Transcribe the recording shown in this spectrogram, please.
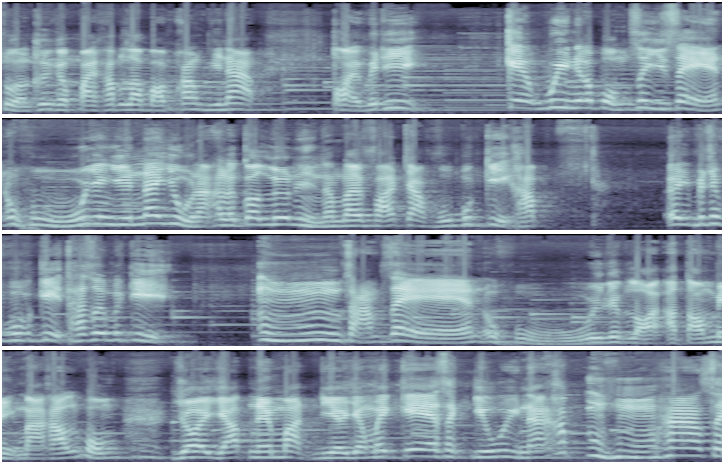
สวนคืนกลับไปครับระบอบข้างพีนาศต่อยไปที่ เกวินครับผมสี่แสนโอ้โหยังยืนได้อยู่นะ แล้วก็เลื่อนหินทำลายฟ้าจากฟูบุกิครับ เอ้ยไม่ใช่ฟูบุกิทัซึบุกิอืมสามแสนโอ้โหเรียบร้อยอะตอมิกมาครับผม ย่อยยับในหมัดเดียวยังไม่แก้สกิลอีกนะครับ อืห้าแส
